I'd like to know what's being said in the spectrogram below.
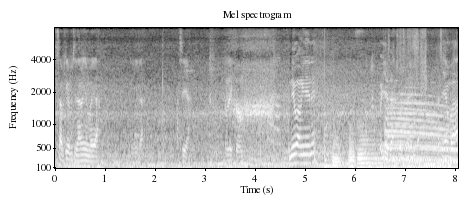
subscribe channelnya Mbak ya. Ya udah. Kasih ya. Assalamualaikum. Ini uangnya ini. Oh iya dah. Kasih ya Mbak.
